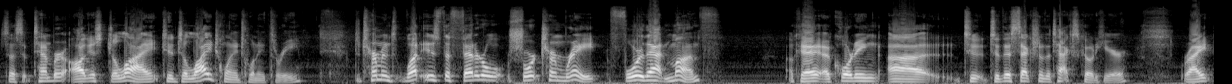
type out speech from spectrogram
so September, August, July to July 2023, determines what is the federal short-term rate for that month, okay, according uh, to to this section of the tax code here, right?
